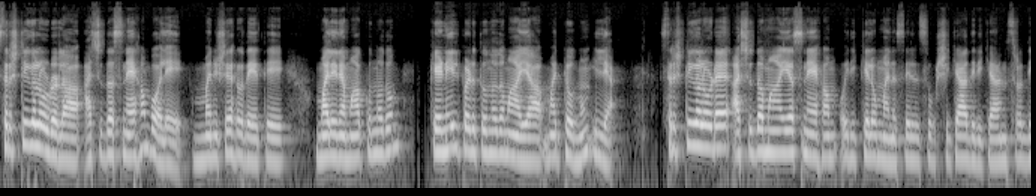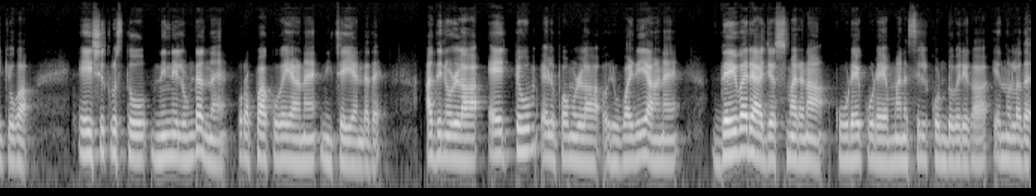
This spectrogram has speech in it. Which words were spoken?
സൃഷ്ടികളോടുള്ള അശുദ്ധ സ്നേഹം പോലെ മനുഷ്യഹൃദയത്തെ മലിനമാക്കുന്നതും കെണിയിൽപ്പെടുത്തുന്നതുമായ മറ്റൊന്നും ഇല്ല. സൃഷ്ടികളോട് അശുദ്ധമായ സ്നേഹം ഒരിക്കലും മനസ്സിൽ സൂക്ഷിക്കാതിരിക്കാൻ ശ്രദ്ധിക്കുക. യേശു ക്രിസ്തു നിന്നിലുണ്ടെന്ന് ഉറപ്പാക്കുകയാണ് നീ ചെയ്യേണ്ടത്. അതിനുള്ള ഏറ്റവും എളുപ്പമുള്ള ഒരു വഴിയാണ് ദൈവരാജസ്മരണ കൂടെ കൂടെ മനസ്സിൽ കൊണ്ടുവരിക എന്നുള്ളത്.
